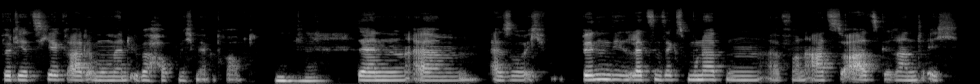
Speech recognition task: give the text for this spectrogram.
wird jetzt hier gerade im Moment überhaupt nicht mehr gebraucht. Mhm. Denn ähm, also ich bin die letzten sechs Monaten äh, von Arzt zu Arzt gerannt. Ich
